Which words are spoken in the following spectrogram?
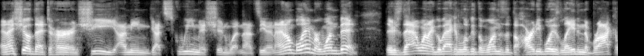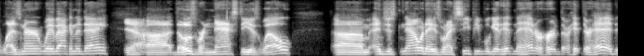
and I showed that to her, and she, I mean, got squeamish and whatnot seeing it. And I don't blame her one bit. There's that one. I go back and look at the ones that the Hardy Boys laid into Brock Lesnar way back in the day. Yeah, uh, those were nasty as well. Um, and just nowadays, when I see people get hit in the head or hurt their hit their head,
